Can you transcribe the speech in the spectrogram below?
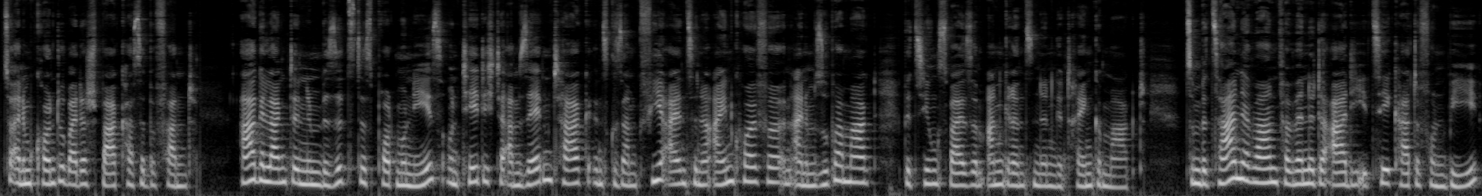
zu einem Konto bei der Sparkasse befand. A gelangte in den Besitz des Portemonnaies und tätigte am selben Tag insgesamt vier einzelne Einkäufe in einem Supermarkt bzw. im angrenzenden Getränkemarkt. Zum Bezahlen der Waren verwendete A die EC-Karte von B,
